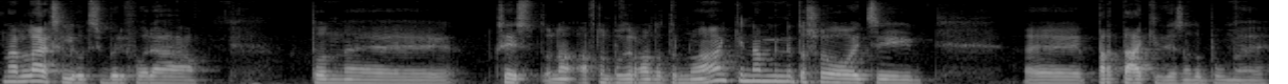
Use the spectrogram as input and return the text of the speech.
να αλλάξει λίγο τη συμπεριφορά των, ε, ξέρεις, των, αυτών που διοργανώνουν τα τουρνουά και να μην είναι τόσο έτσι ε, παρτάκιδες να το πούμε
